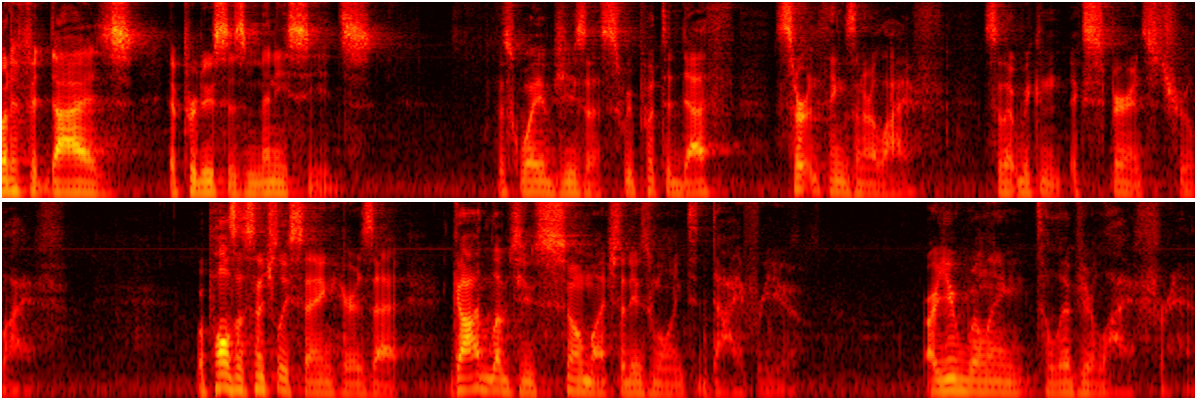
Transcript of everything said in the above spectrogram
But if it dies, it produces many seeds. This way of Jesus, we put to death certain things in our life so that we can experience true life. What Paul's essentially saying here is that God loves you so much that he's willing to die for you. Are you willing to live your life for him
